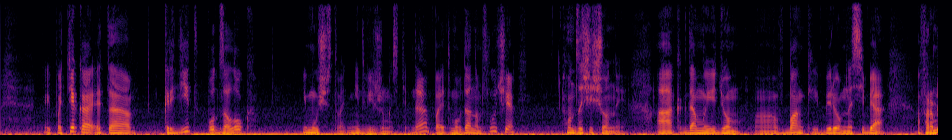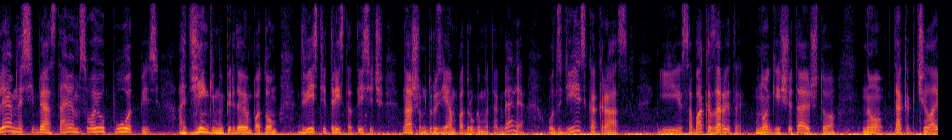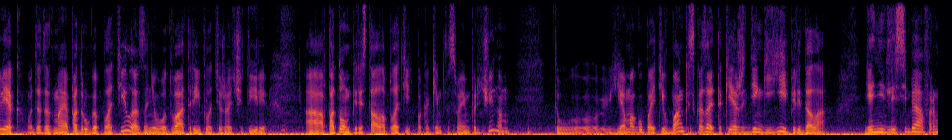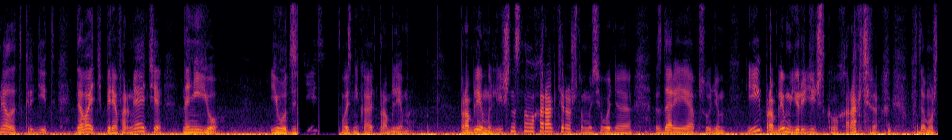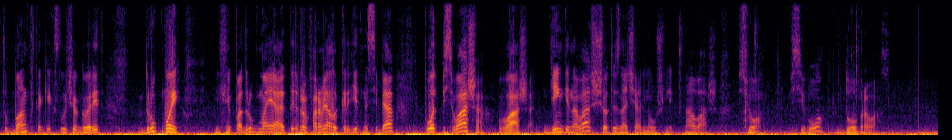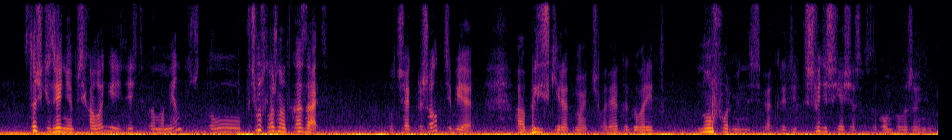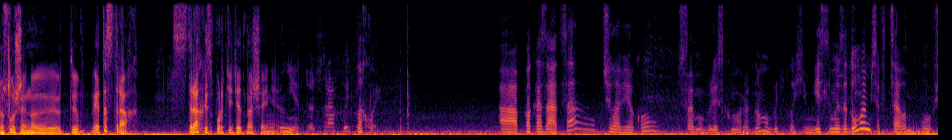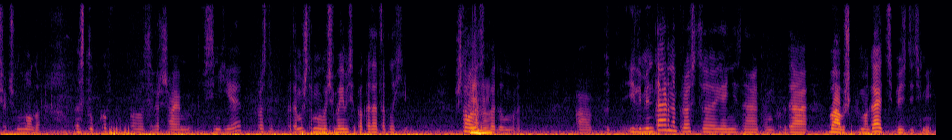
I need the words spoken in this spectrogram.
Ипотека это кредит под залог имущества, недвижимости, да, поэтому в данном случае он защищенный. А когда мы идем э, в банк и берем на себя оформляем на себя, ставим свою подпись, а деньги мы передаем потом 200-300 тысяч нашим друзьям, подругам и так далее, вот здесь как раз и собака зарыта. Многие считают, что, но так как человек, вот этот моя подруга платила за него 2-3 платежа, 4, а потом перестала платить по каким-то своим причинам, то я могу пойти в банк и сказать, так я же деньги ей передала. Я не для себя оформлял этот кредит. Давайте переоформляйте на нее. И вот здесь возникают проблемы. Проблемы личностного характера, что мы сегодня с Дарьей обсудим, и проблемы юридического характера, потому что банк в таких случаях говорит, друг мой, или подруга моя, ты же оформляла кредит на себя, подпись ваша, ваша, деньги на ваш счет изначально ушли, на ваш. Все, всего доброго. С точки зрения психологии здесь такой момент, что почему сложно отказать? Вот человек пришел к тебе, а, близкий родной человек, и говорит, ну оформи на себя кредит. Ты же видишь, я сейчас вот в таком положении. Ну слушай, ну э, ты, это страх. Страх испортить отношения. Нет, это страх быть плохой. А показаться человеку, своему близкому родному, быть плохим. Если мы задумаемся в целом, мы вообще очень много поступков э, совершаем в семье, просто потому что мы очень боимся показаться плохими. Что о нас mm-hmm. подумают? А, элементарно просто, я не знаю, там, когда бабушки помогают тебе с детьми,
